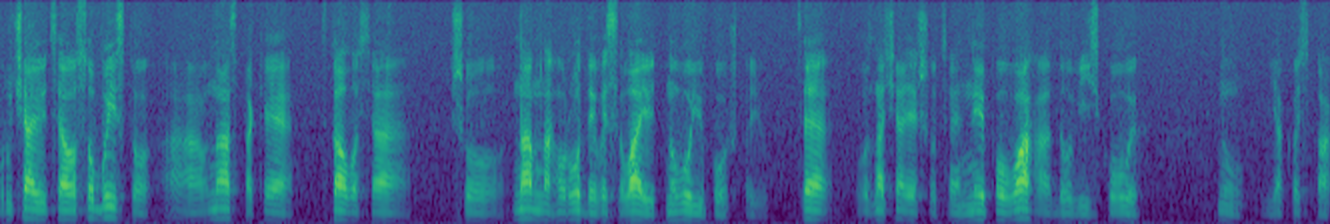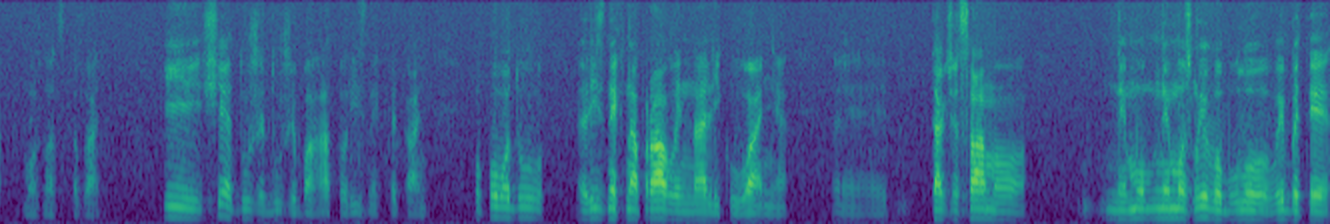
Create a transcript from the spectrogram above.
вручаються особисто, а в нас таке сталося, що нам нагороди висилають новою поштою. Це означає, що це неповага до військових, ну, якось так можна сказати. І ще дуже-дуже багато різних питань. По поводу різних направлень на лікування. Е, Так же само неможливо було вибити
